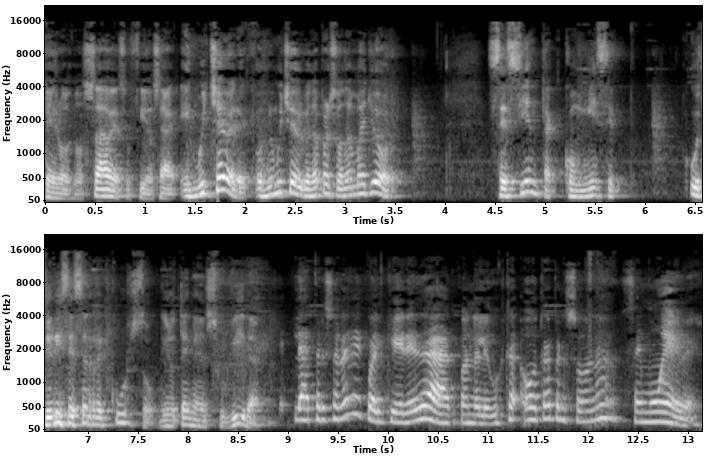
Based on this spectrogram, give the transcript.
pero no sabe, Sofía, o sea, es muy chévere, es muy chévere que una persona mayor se sienta con ese, utilice ese recurso y lo tenga en su vida. Las personas de cualquier edad, cuando le gusta otra persona, se mueve.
